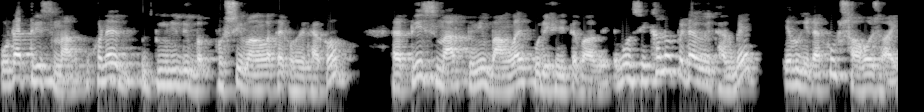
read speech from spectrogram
ওটা ত্রিশ মার্ক ওখানে তুমি যদি পশ্চিম বাংলা থেকে হয়ে থাকো ত্রিশ মার্ক তুমি বাংলায় পরীক্ষা দিতে পারবে। এবং সেখানেও পেটাগি থাকবে এবং এটা খুব সহজ হয়।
